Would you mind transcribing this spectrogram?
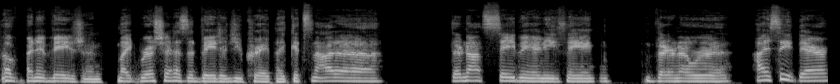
a, an invasion. Like Russia has invaded Ukraine. Like it's not a they're not saving anything. They're not I see it there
